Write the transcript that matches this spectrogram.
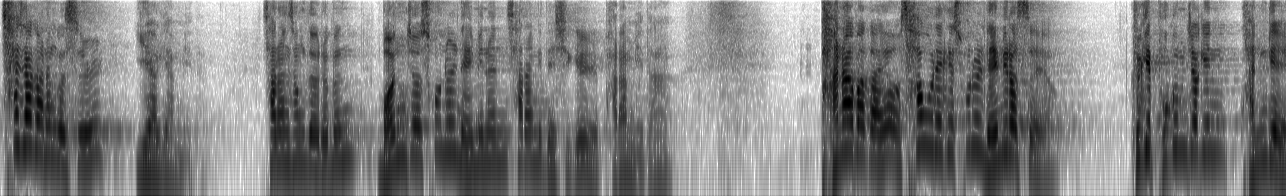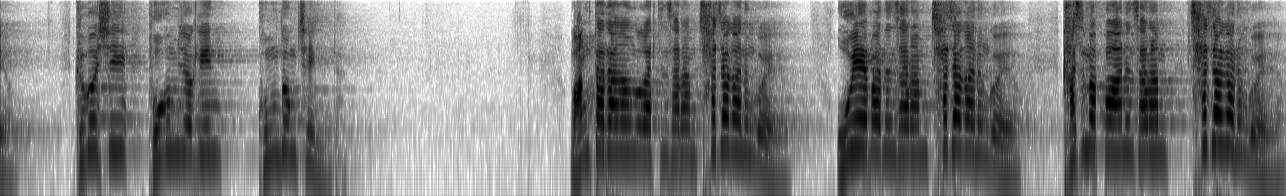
찾아가는 것을 이야기합니다. 사랑하는 성도 여러분, 먼저 손을 내미는 사람이 되시길 바랍니다. 바나바가요, 사울에게 손을 내밀었어요. 그게 복음적인 관계예요. 그것이 복음적인 공동체입니다. 왕따 당한 것 같은 사람 찾아가는 거예요. 오해받은 사람 찾아가는 거예요. 가슴 아파하는 사람 찾아가는 거예요.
